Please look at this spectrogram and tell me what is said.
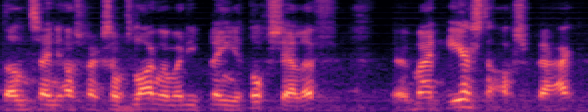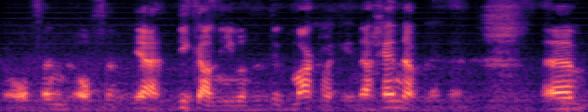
dan zijn die afspraken soms langer, maar die plan je toch zelf. Uh, maar een eerste afspraak, of een, of ja, die kan iemand natuurlijk makkelijk in de agenda plannen. Um,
